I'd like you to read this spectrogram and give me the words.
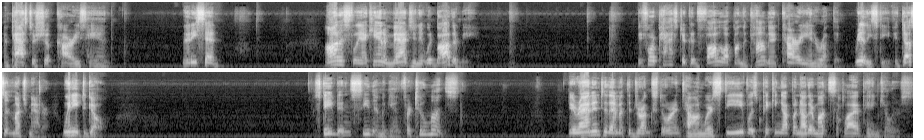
and Pastor shook Kari's hand. Then he said, Honestly, I can't imagine it would bother me. Before Pastor could follow up on the comment, Kari interrupted. Really, Steve, it doesn't much matter. We need to go. Steve didn't see them again for two months. He ran into them at the drugstore in town where Steve was picking up another month's supply of painkillers.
